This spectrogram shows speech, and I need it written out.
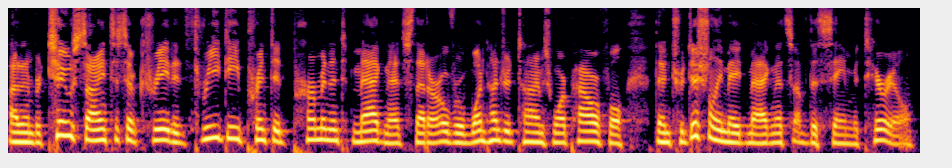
Item number two. Scientists have created 3D printed permanent magnets that are over 100 times more powerful than traditionally made magnets of the same material.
